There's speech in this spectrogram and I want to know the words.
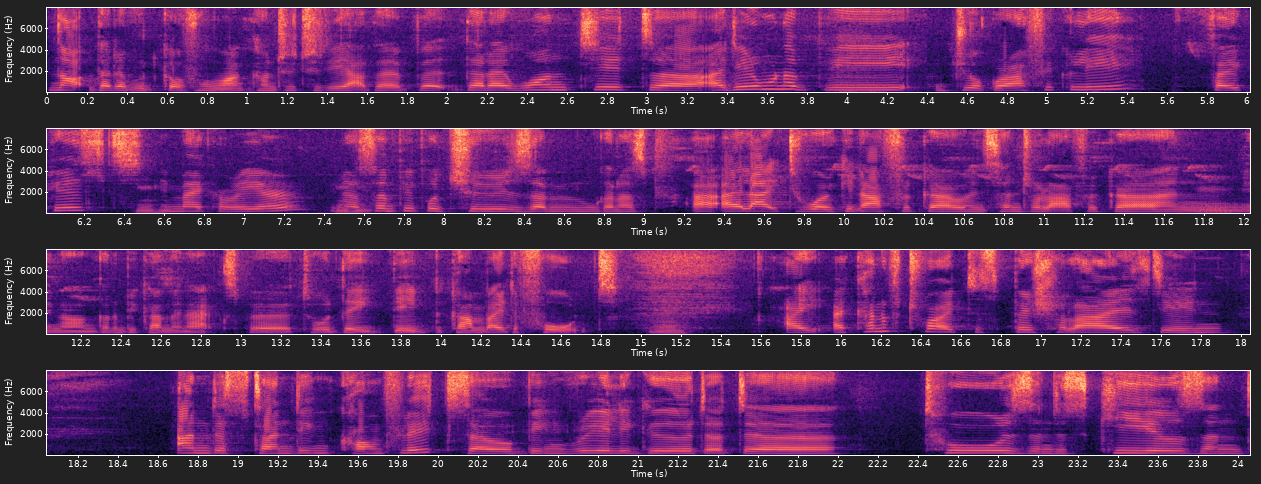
Not that I would go from one country to the other, but that I wanted. Uh, I didn't want to be geographically focused mm-hmm. in my career. You know, mm-hmm. some people choose. I'm gonna. I, I, like to work in Africa or in Central Africa, and mm. you know, I'm gonna become an expert, or they they become by default. Mm. I, I kind of tried to specialize in understanding conflict. So being really good at the tools and the skills and,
